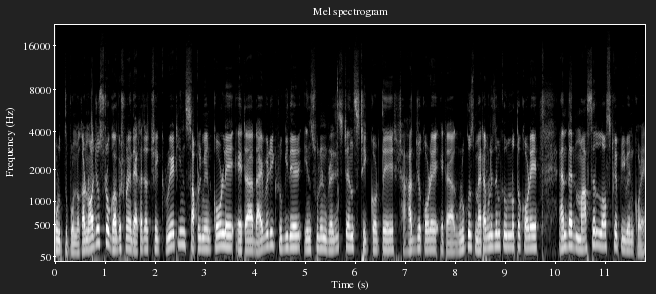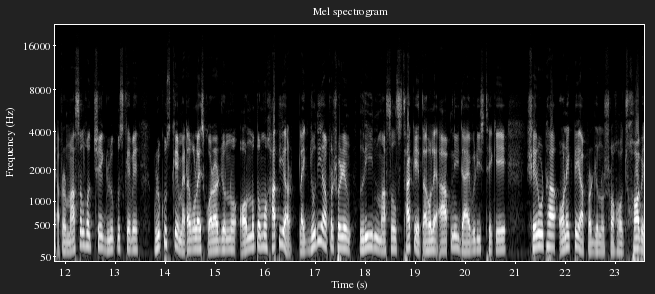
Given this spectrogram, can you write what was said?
গুরুত্বপূর্ণ। কারণ অজস্র গবেষণায় দেখা যাচ্ছে ক্রিয়েটিন সাপ্লিমেন্ট করলে এটা ডায়াবেটিক রোগীদের ইনসুলিন রেজিস্ট্যান্স ঠিক করতে সাহায্য করে, এটা গ্লুকোজ মেটাবলিজমকে উন্নত করে অ্যান্ড দেন মাসেল লসকে প্রিভেন্ট করে। আপনার মাসেল হচ্ছে গ্লুকোজকে গ্লুকোজকে মেটাবলাইজ করার জন্য অন্যতম হাতিয়ার। লাইক যদি আপনার শরীরে লিন মাসেলস থাকে, তাহলে আপনি ডায়াবেটিস থেকে সেরে ওঠা অনেকটাই আপনার জন্য সহজ হবে।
